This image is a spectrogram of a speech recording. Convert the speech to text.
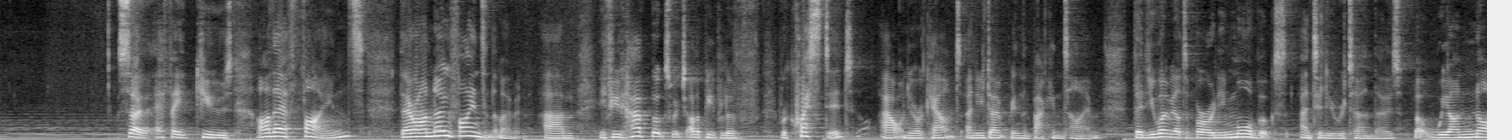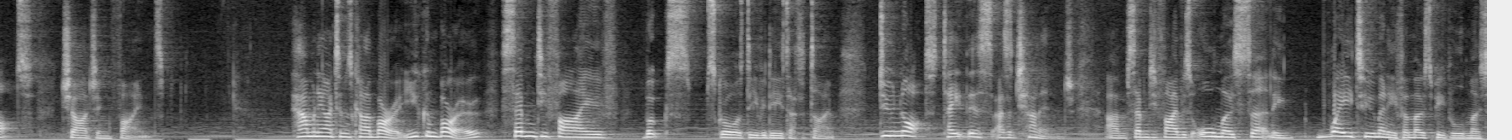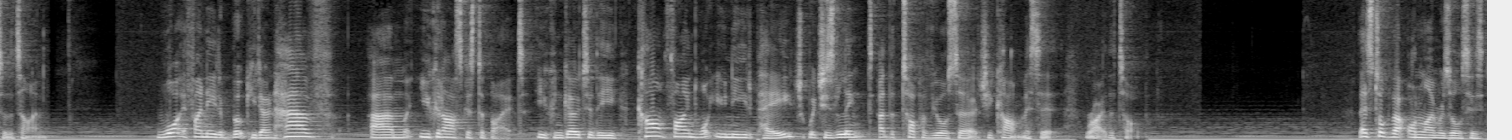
So, FAQs are there fines? There are no fines at the moment. Um, if you have books which other people have requested out on your account and you don't bring them back in time, then you won't be able to borrow any more books until you return those. But we are not charging fines. How many items can I borrow? You can borrow 75 books, scores, DVDs at a time. Do not take this as a challenge. Um, 75 is almost certainly way too many for most people most of the time. What if I need a book you don't have? Um, you can ask us to buy it. You can go to the Can't Find What You Need page, which is linked at the top of YorSearch. You can't miss it right at the top. Let's talk about online resources.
